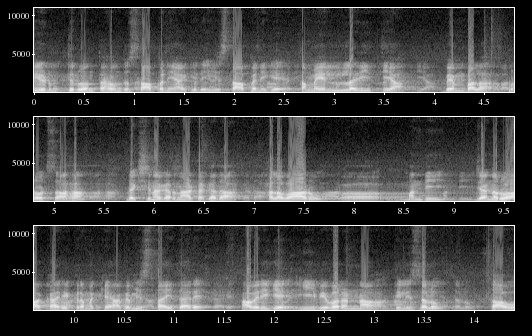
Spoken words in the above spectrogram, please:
ನೀಡುತ್ತಿರುವಂತಹ ಒಂದು ಸ್ಥಾಪನೆಯಾಗಿದೆ ಈ ಸ್ಥಾಪನೆಗೆ ತಮ್ಮ ಎಲ್ಲ ರೀತಿಯ ಬೆಂಬಲ, ಪ್ರೋತ್ಸಾಹ, ದಕ್ಷಿಣ ಕರ್ನಾಟಕದ ಹಲವಾರು ಮಂದಿ ಜನರು ಆ ಕಾರ್ಯಕ್ರಮಕ್ಕೆ ಆಗಮಿಸ್ತಾ ಇದ್ದಾರೆ. ಅವರಿಗೆ ಈ ವಿವರನ್ನ ತಿಳಿಸಲು ತಾವು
